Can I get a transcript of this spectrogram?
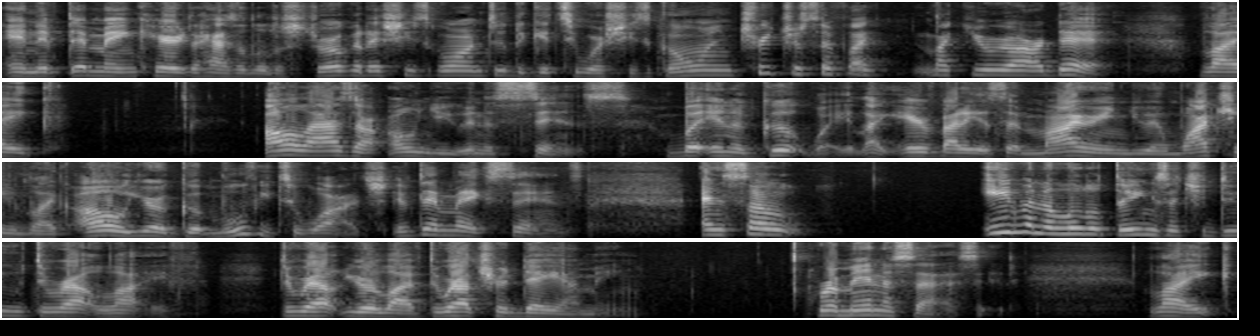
And if that main character has a little struggle that she's going through to get to where she's going, treat yourself like like you are that. Like all eyes are on you in a sense, but in a good way. Like everybody is admiring you and watching like, "Oh, you're a good movie to watch." If that makes sense. And so even the little things that you do throughout life, throughout your life, throughout your day, I mean, romanticize it. Like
